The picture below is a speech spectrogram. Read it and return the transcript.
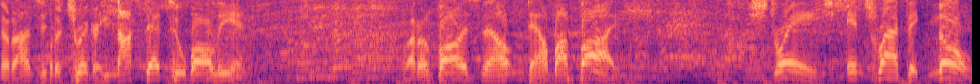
Naranjic with a trigger. He knocks that two ball in. Raudondvaris now, down by five. Strange in traffic. No.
